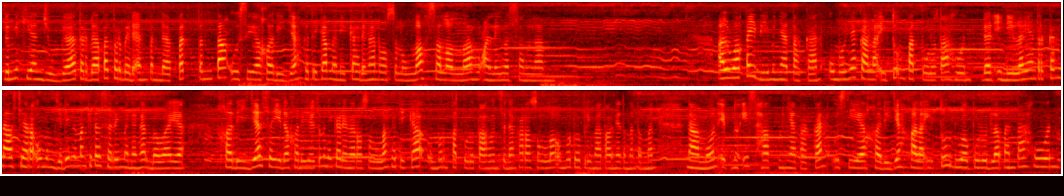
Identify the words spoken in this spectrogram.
Demikian juga terdapat perbedaan pendapat tentang usia Khadijah ketika menikah dengan Rasulullah Sallallahu Alaihi Wasallam. Al-Waqidi menyatakan umurnya kala itu 40 tahun dan inilah yang terkenal secara umum. Jadi memang kita sering mendengar bahwa ya Khadijah, Sayyidah Khadijah itu menikah dengan Rasulullah ketika umur 40 tahun, sedangkan Rasulullah umur 25 tahun ya teman-teman. Namun Ibnu Ishaq menyatakan usia Khadijah kala itu 28 tahun.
